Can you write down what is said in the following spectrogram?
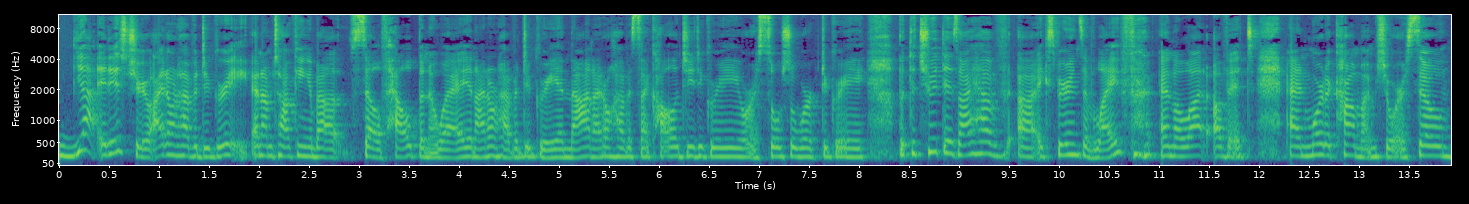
yeah, it is true. I don't have a degree. And I'm talking about self help in a way. And I don't have a degree in that. I don't have a psychology degree or a social work degree. But the truth is, I have uh, experience of life and a lot of it, and more to come, I'm sure. So,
